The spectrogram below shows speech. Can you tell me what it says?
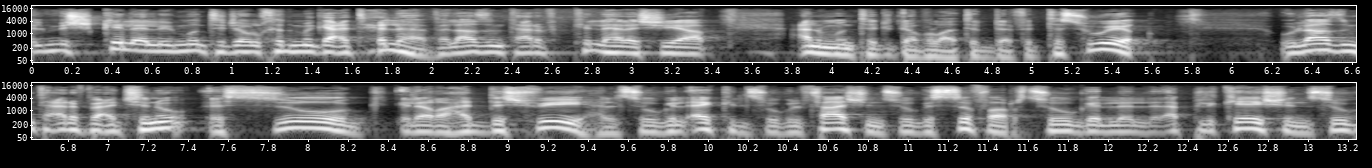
المشكلة اللي المنتج أو الخدمة قاعد تحلها. فلازم تعرف كل هالأشياء عن المنتج قبل لا تبدأ في التسويق. ولازم تعرف بعد شنو؟ السوق اللي راح تدش فيه هل سوق الأكل سوق ال fashion سوق السفر سوق ال application سوق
